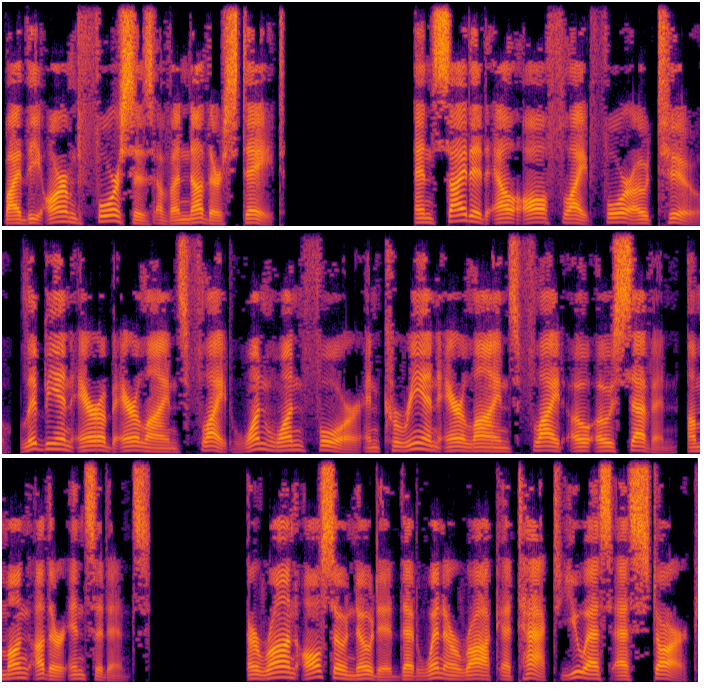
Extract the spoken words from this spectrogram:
by the armed forces of another state and cited El Al Flight 402, Libyan Arab Airlines Flight 114 and Korean Airlines Flight 007, among other incidents. Iran also noted that when Iraq attacked USS Stark,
